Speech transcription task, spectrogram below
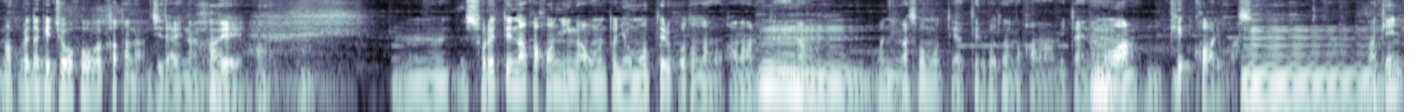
まあこれだけ情報が過多な時代なので、うん。それってなんか本人が本当に思ってることなのかなみたいな、うん。本人がそう思ってやってることなのかなみたいなのは結構ありまうす。ん。まあ建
